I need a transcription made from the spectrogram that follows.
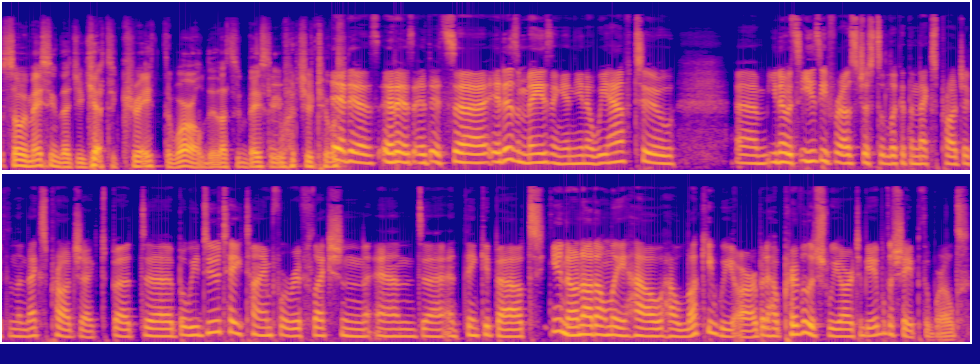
So amazing that you get to create the world. That's basically what you're doing. It is. It is. It, it's. Uh, it is amazing, and you know we have to um, you know, it's easy for us just to look at the next project and the next project, but uh, but we do take time for reflection and uh, and think about you know not only how how lucky we are, but how privileged we are to be able to shape the world.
